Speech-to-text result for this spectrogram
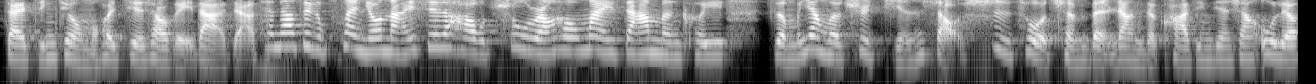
在今天我们会介绍给大家参加这个 plan 有哪一些的好处，然后卖家们可以怎么样的去减少试错成本，让你的跨境电商物流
